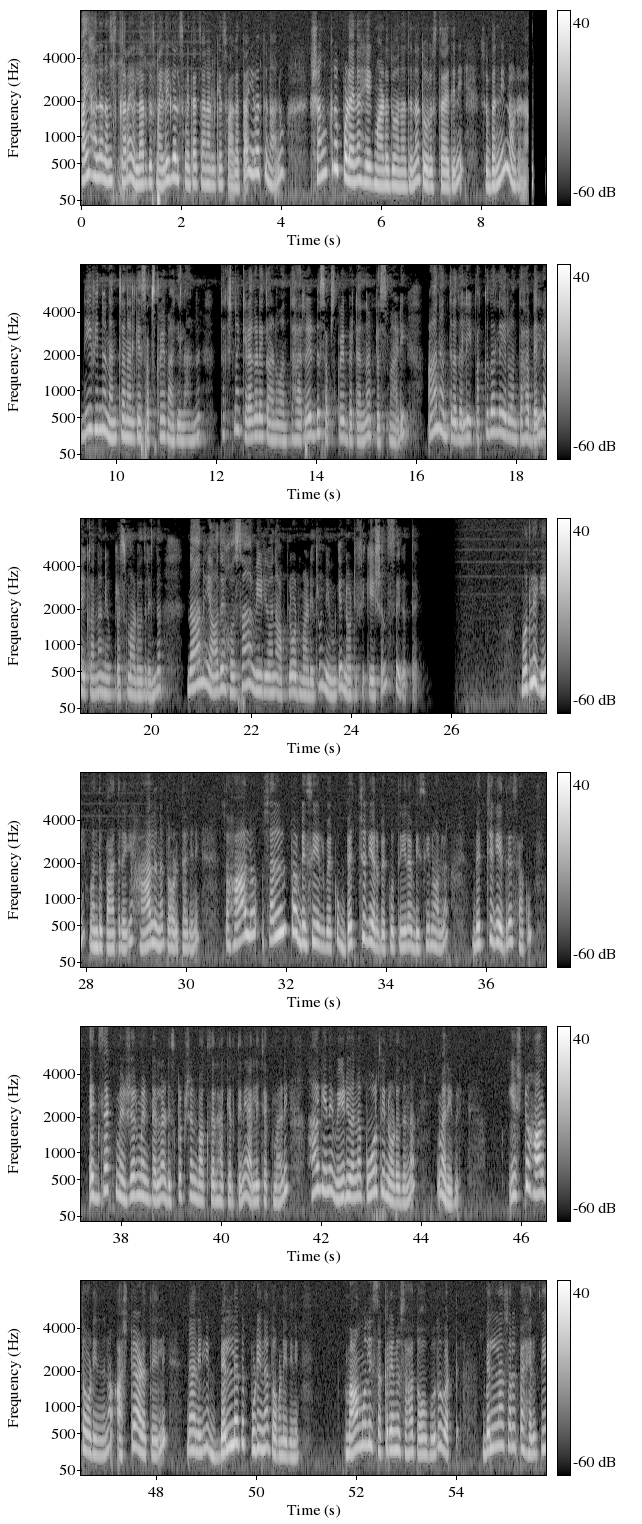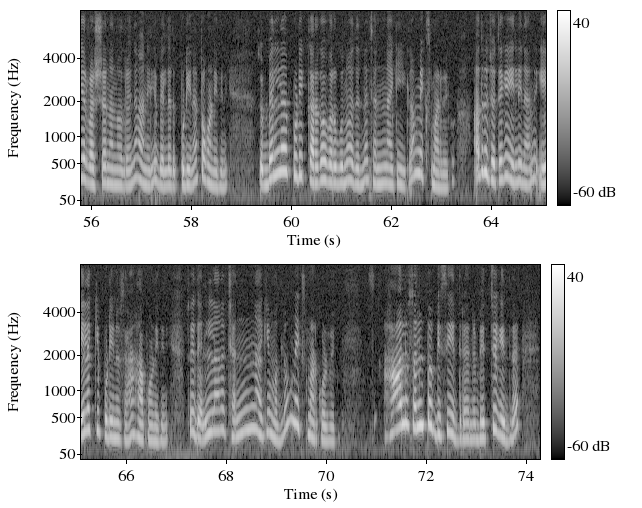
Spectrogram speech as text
Hi hello ನಮಸ್ಕಾರ. ಎಲ್ಲರಿಗೂ smiley girl Smita ಚಾನಲ್ಗೆ ಸ್ವಾಗತ. ಇವತ್ತು ನಾನು ಶಂಕರಪೊಳೆನ ಹೇಗೆ ಮಾಡೋದು ಅನ್ನೋದನ್ನು ತೋರಿಸ್ತಾ ಇದ್ದೀನಿ. ಸೊ ಬನ್ನಿ ನೋಡೋಣ. ನೀವಿನ್ನು ನನ್ನ ಚಾನಲ್ಗೆ ಸಬ್ಸ್ಕ್ರೈಬ್ ಆಗಿಲ್ಲ ಅಂದರೆ ತಕ್ಷಣ ಕೆಳಗಡೆ ಕಾಣುವಂತಹ ರೆಡ್ ಸಬ್ಸ್ಕ್ರೈಬ್ ಬಟನ್ನ ಪ್ರೆಸ್ ಮಾಡಿ. ಆ ನಂತರದಲ್ಲಿ ಪಕ್ಕದಲ್ಲೇ ಇರುವಂತಹ ಬೆಲ್ ಐಕಾನ್ನ ನೀವು ಪ್ರೆಸ್ ಮಾಡೋದ್ರಿಂದ ನಾನು ಯಾವುದೇ ಹೊಸ ವಿಡಿಯೋನ ಅಪ್ಲೋಡ್ ಮಾಡಿದರೂ ನಿಮಗೆ ನೋಟಿಫಿಕೇಷನ್ಸ್ ಸಿಗುತ್ತೆ. ಮೊದಲಿಗೆ ಒಂದು ಪಾತ್ರೆಗೆ ಹಾಲನ್ನು ತೊಗೊಳ್ತಾ ಇದ್ದೀನಿ. ಸೊ, ಹಾಲು ಸ್ವಲ್ಪ ಬಿಸಿ ಇರಬೇಕು, ಬೆಚ್ಚಗೆ ಇರಬೇಕು, ತೀರಾ ಬಿಸಿನೂ ಅಲ್ಲ, ಬೆಚ್ಚಗೆ ಇದ್ದರೆ ಸಾಕು. ಎಕ್ಸಾಕ್ಟ್ ಮೆಷರ್ಮೆಂಟ್ ಎಲ್ಲ ಡಿಸ್ಕ್ರಿಪ್ಷನ್ ಬಾಕ್ಸಲ್ಲಿ ಹಾಕಿರ್ತೀನಿ, ಅಲ್ಲಿ ಚೆಕ್ ಮಾಡಿ. ಹಾಗೆಯೇ ವಿಡಿಯೋನ ಪೂರ್ತಿ ನೋಡೋದನ್ನು ಮರಿಬಿಡಿ. ಎಷ್ಟು ಹಾಲು ತೊಗೊಂಡಿದ್ದೀನೋ ಅಷ್ಟೇ ಅಳತೆಯಲ್ಲಿ ನಾನಿಲ್ಲಿ ಬೆಲ್ಲದ ಪುಡಿನ ತೊಗೊಂಡಿದ್ದೀನಿ. ಮಾಮೂಲಿ ಸಕ್ಕರೆನೂ ಸಹ ತೊಗೋಬೋದು ಬಟ್ ಬೆಲ್ಲ ಸ್ವಲ್ಪ ಹೆಲ್ತಿಯರ್ ವರ್ಷನ್ ಅನ್ನೋದರಿಂದ ನಾನಿಲ್ಲಿ ಬೆಲ್ಲದ ಪುಡಿನ ತೊಗೊಂಡಿದ್ದೀನಿ. ಸೊ ಬೆಲ್ಲ ಪುಡಿ ಕರಗೋವರೆಗೂ ಅದನ್ನು ಚೆನ್ನಾಗಿ ಈಗ ಮಿಕ್ಸ್ ಮಾಡಬೇಕು. ಅದ್ರ ಜೊತೆಗೆ ಇಲ್ಲಿ ನಾನು ಏಲಕ್ಕಿ ಪುಡಿನೂ ಸಹ ಹಾಕ್ಕೊಂಡಿದ್ದೀನಿ ಸೊ ಇದೆಲ್ಲನೂ ಚೆನ್ನಾಗಿ ಮೊದಲು ಮಿಕ್ಸ್ ಮಾಡ್ಕೊಳ್ಬೇಕು. ಹಾಲು ಸ್ವಲ್ಪ ಬಿಸಿ ಇದ್ದರೆ ಅಂದರೆ ಬೆಚ್ಚಗಿದ್ದರೆ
